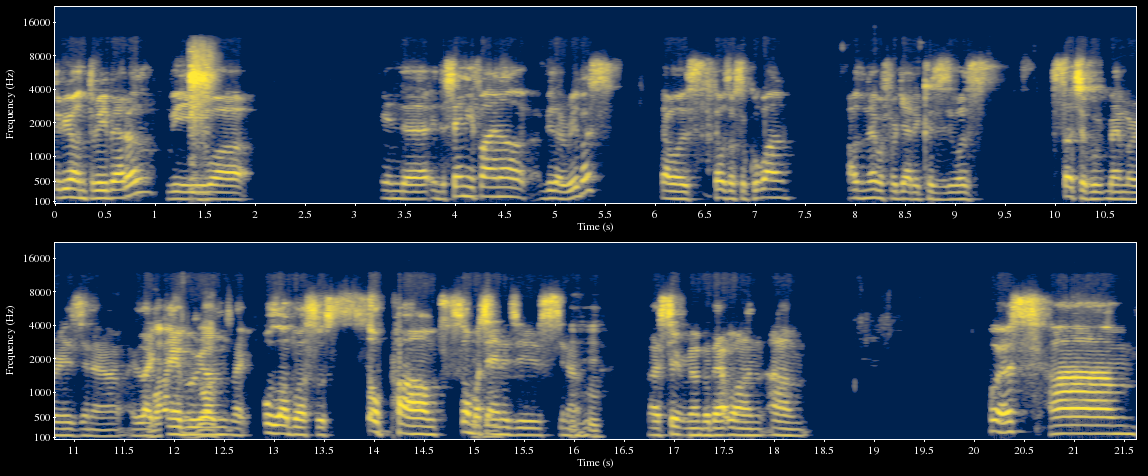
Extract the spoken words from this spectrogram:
three on three battle, we were in the in the semi-final with the Rivers. That was that was also a good one. I'll never forget it because it was such a good memories, you know. Like My everyone, God. like all of us was so pumped, so much Mhm. energies, you know. Mhm. I still remember that one. Um, who else? Um,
